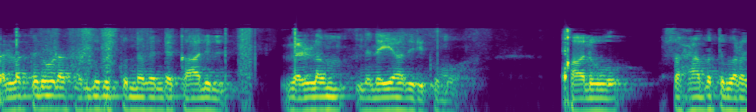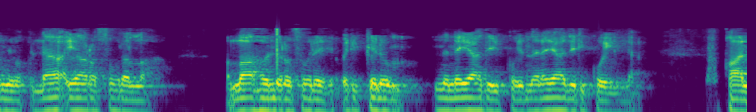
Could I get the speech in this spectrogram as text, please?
വെള്ളത്തിലൂടെ സഞ്ചരിക്കുന്നവന്റെ കാലിൽ വെള്ളം നനയാതിരിക്കുമോ? കാലു സഹാബത്ത് പറഞ്ഞു ലാ യാ റസൂലല്ലാഹ്. അള്ളാഹുവിന്റെ റസൂലെ ഒരിക്കലും നനയാതിരിക്കോ നനയാതിരിക്കുകയില്ല. കാൽ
